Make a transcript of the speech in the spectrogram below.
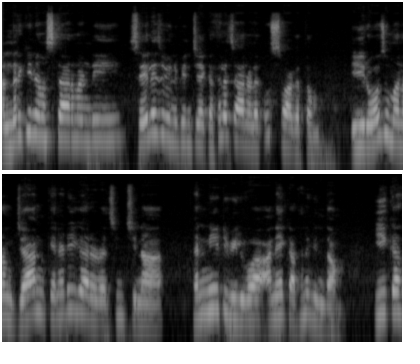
అందరికీ నమస్కారం అండి. శైలజ వినిపించే కథల ఛానళ్ళకు స్వాగతం. ఈరోజు మనం జాన్ కెనడీ గారు రచించిన కన్నీటి విలువ అనే కథను విందాం. ఈ కథ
